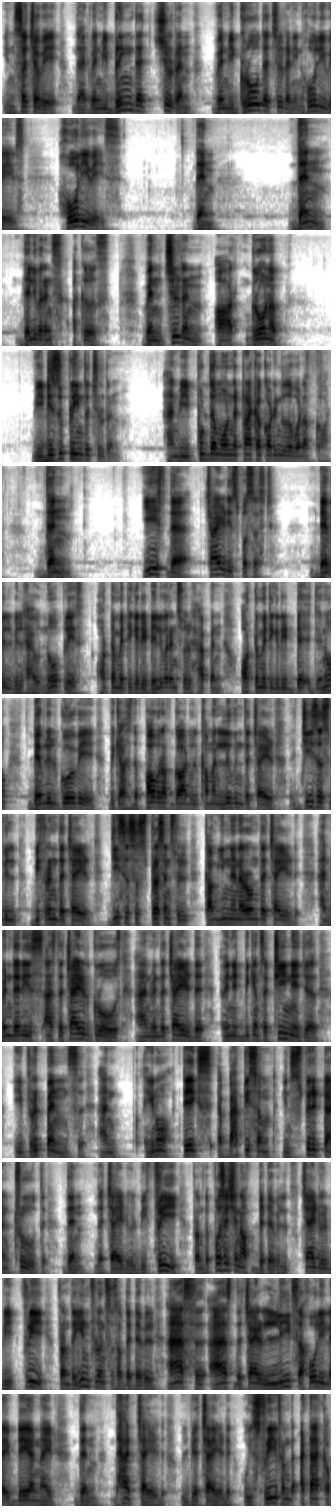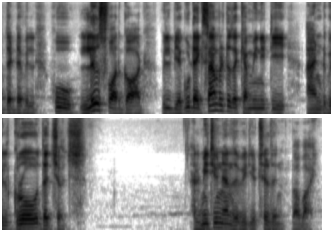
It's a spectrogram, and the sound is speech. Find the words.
in such a way that when we bring the children, when we grow the children in holy ways, holy ways, then then deliverance occurs. When children are grown up, we discipline the children and we put them on the track according to the word of God. Then, if the child is possessed, devil will have no place automatically deliverance will happen. Automatically you know devil will go away because the power of god will come and live in the child. Jesus will befriend the child. Jesus' presence will come in and around the child. And when there is as the child grows and when the child when it becomes a teenager it repents and you know takes a baptism in spirit and truth then the child will be free from the possession of the devil. Child will be free from the influences of the devil. As as the child leads a holy life day and night then that child will be a child who is free from the attack of the devil who lives for god will be a good example to the community and will grow the church. I'll meet you in another video. Till then bye bye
